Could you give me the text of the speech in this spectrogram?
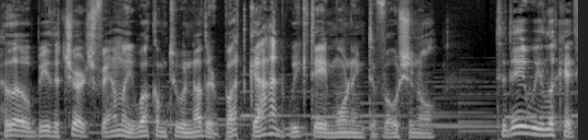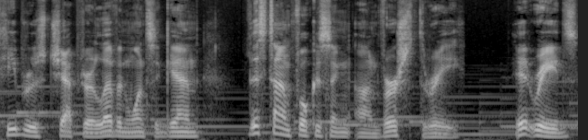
Hello, Be the Church family. Welcome to another But God weekday morning devotional. Today we look at Hebrews chapter 11 once again, this time focusing on verse 3. It reads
